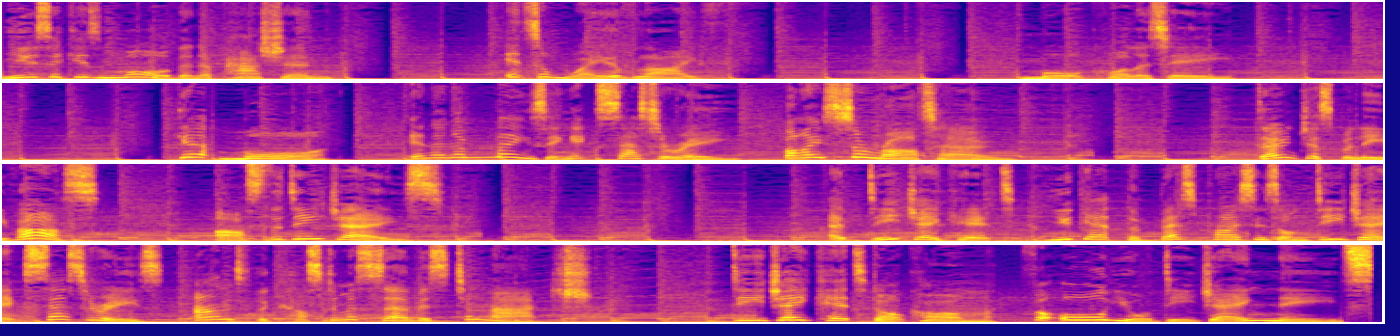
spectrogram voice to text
Music is more than a passion. It's a way of life. More quality. Get more in an amazing accessory by Serato. Don't just believe us, ask the DJs. At DJ Kit, you get the best prices on DJ accessories and the customer service to match. DJKit.com for all your DJing needs.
